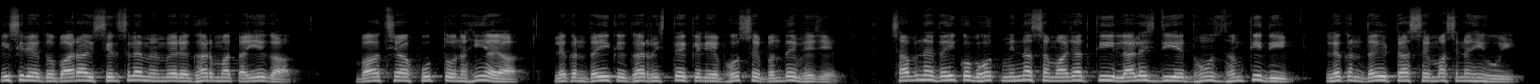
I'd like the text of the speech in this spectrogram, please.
इसलिए दोबारा इस सिलसिले में मेरे घर मत आइएगा। बादशाह खुद तो नहीं आया, लेकिन दई के घर रिश्ते के लिए बहुत से बंदे भेजे। सबने दई को बहुत मिन्नत समाजत की, लालच दिए धूस धमकी दी, लेकिन दई टस से मस नहीं हुई।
